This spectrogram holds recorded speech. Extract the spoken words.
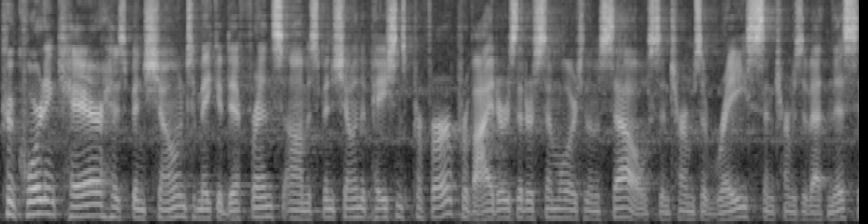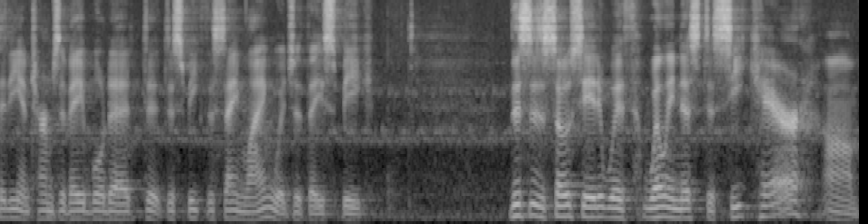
Concordant care has been shown to make a difference. Um, it's been shown that patients prefer providers that are similar to themselves in terms of race, in terms of ethnicity, in terms of able to, to, to speak the same language that they speak. This is associated with willingness to seek care, um,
